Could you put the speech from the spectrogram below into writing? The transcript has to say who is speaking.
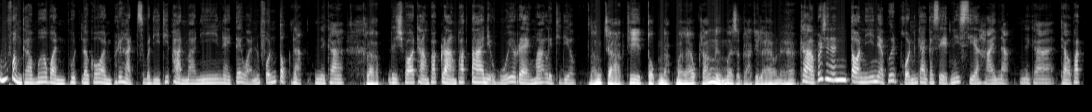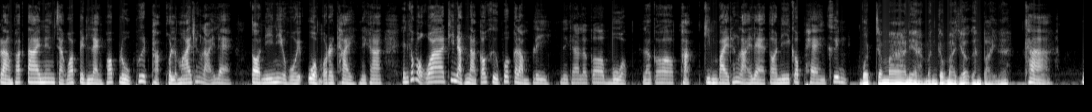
Speaker 1: คุณผู้ฟังคะเมื่อวันพุธแล้วก็วันพฤหัสบดีที่ผ่านมานี้ในไต้หวันฝนตกหนักนะคะ
Speaker 2: ครับ
Speaker 1: โดยเฉพาะทางภาคกลางภาคใต้นี่โอ้โหแรงมากเลยทีเดียว
Speaker 2: หลังจากที่ตกหนักมาแล้วครั้งหนึ่งเมื่อสัปดาห์ที่แล้วนะฮะ
Speaker 1: ค่ะเพราะฉะนั้นตอนนี้เนี่ยพืชผลการเกษตรนี่เสียหายหนักนะคะแถวภาคกลางภาคใต้เนื่องจากว่าเป็นแหล่งเพาะปลูกพืชผักผลไม้ทั้งหลายแหละ ตอนนี้นี่โอ้โหอ่วมอรไทยนะคะเห็นเขาบอกว่าที่หนักๆก็คือพวกกระหลำปลีนะคะแล้วก็บวบแล้วก็ผักกินใบทั้งหลายแหละตอนนี้ก็แพงขึ้น
Speaker 2: บทจะมาเนี่ยมันก็มาเยอะเกินไปนะ
Speaker 1: ค่ะ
